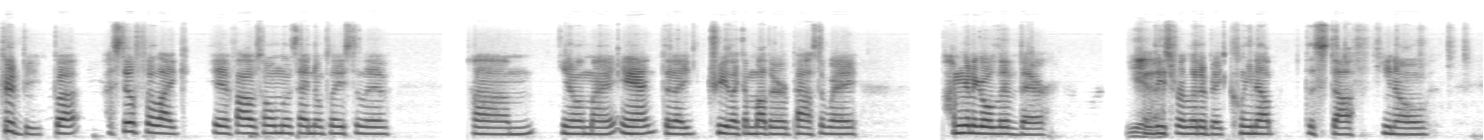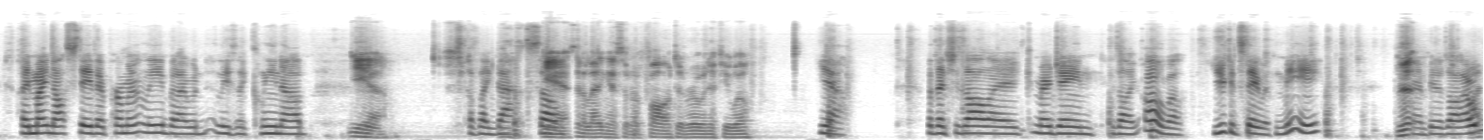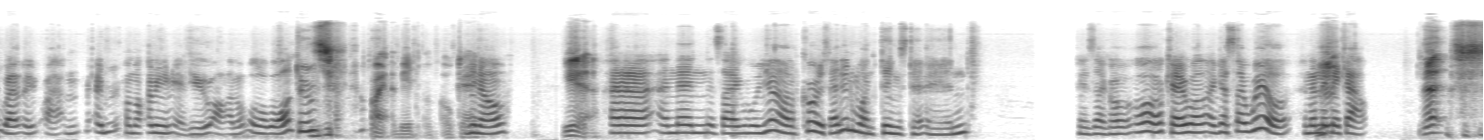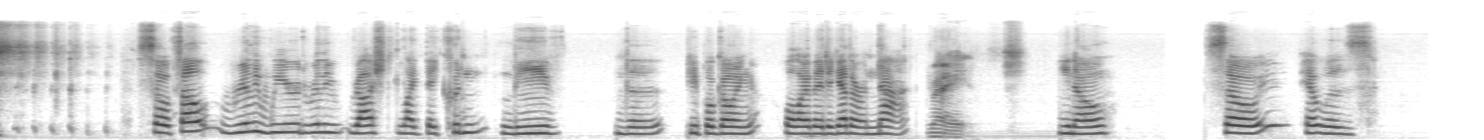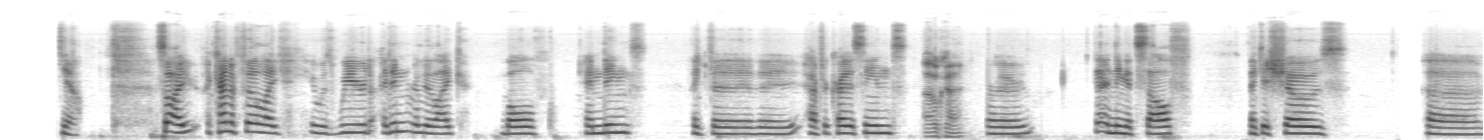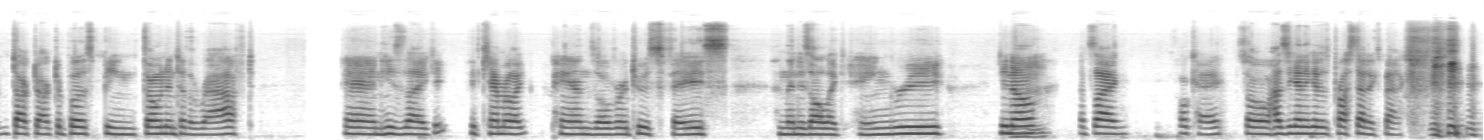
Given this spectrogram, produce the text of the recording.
could be, but I still feel like if I was homeless, I had no place to live. Um, you know, my aunt that I treat like a mother passed away. I'm gonna go live there yeah. at least for a little bit, clean up the stuff. You know, I might not stay there permanently, but I would at least like clean up, yeah. stuff like that. So yeah, instead of letting it sort of fall into the ruin, if you will. yeah. But then she's all like, Mary Jane is all like, oh well, you could stay with me, and Peter's all, oh, well, I mean, if you want to, right. I mean, okay. you know. Yeah. Uh, and then it's like, well, yeah, of course, I didn't want things to end. And he's like, oh, oh, okay, well, I guess I will. And then they make out. So it felt really weird, really rushed, like they couldn't leave the people going, well, are they together or not? right. You know? So it was, yeah. So I, I kind of feel like it was weird. I didn't really like both endings, like the, the after credit scenes. Okay. or the ending itself, like it shows uh Doctor Octopus being thrown into the raft, and he's like the camera like pans over to his face, and then he's all like angry, you know. Mhm. It's like, okay, so how's he gonna get his prosthetics back?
